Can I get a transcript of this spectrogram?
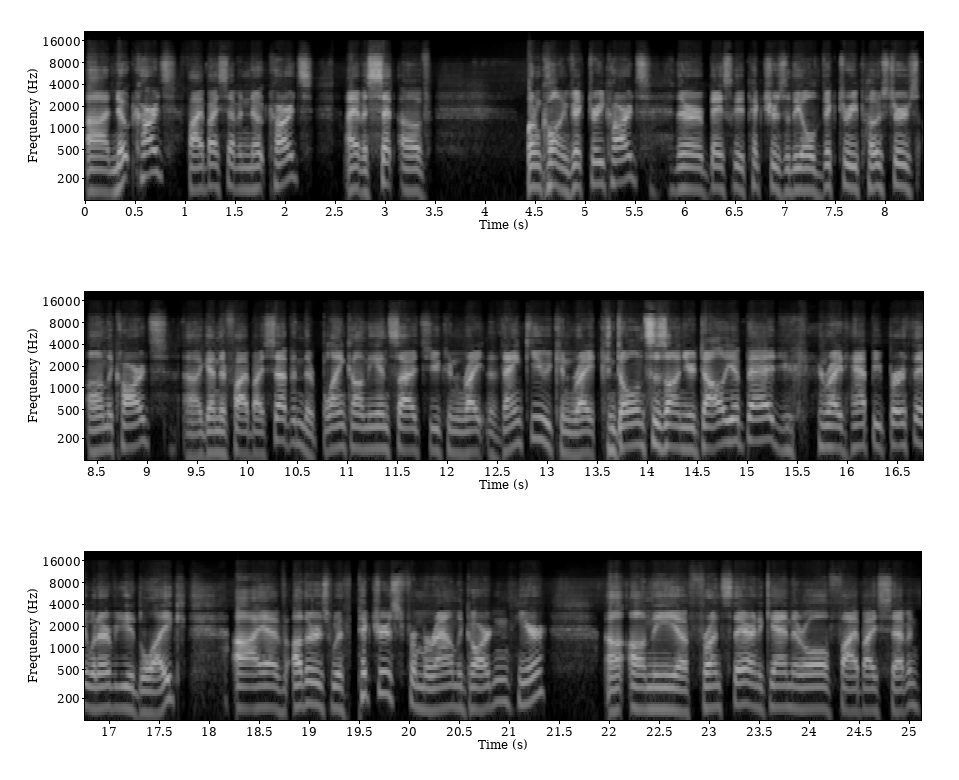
uh, note cards, 5x7 note cards. I have a set of what I'm calling victory cards. They're basically pictures of the old victory posters on the cards. Uh, again, they're 5x7. They're blank on the inside, so you can write thank you. You can write condolences on your dahlia bed. You can write happy birthday, whatever you'd like. Uh, I have others with pictures from around the garden here uh, on the uh, fronts there. And again, they're all five by seven.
